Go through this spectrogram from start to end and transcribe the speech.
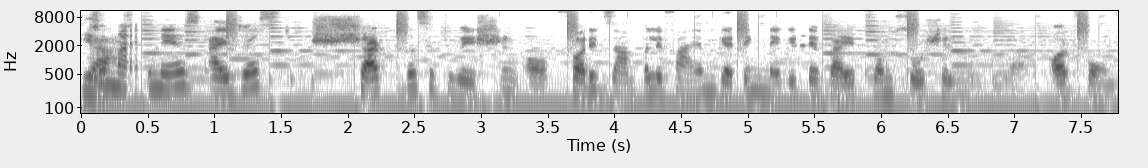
Yeah. so mine is I just shut the situation off. For example, if I am getting negative vibe from social media or phone,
